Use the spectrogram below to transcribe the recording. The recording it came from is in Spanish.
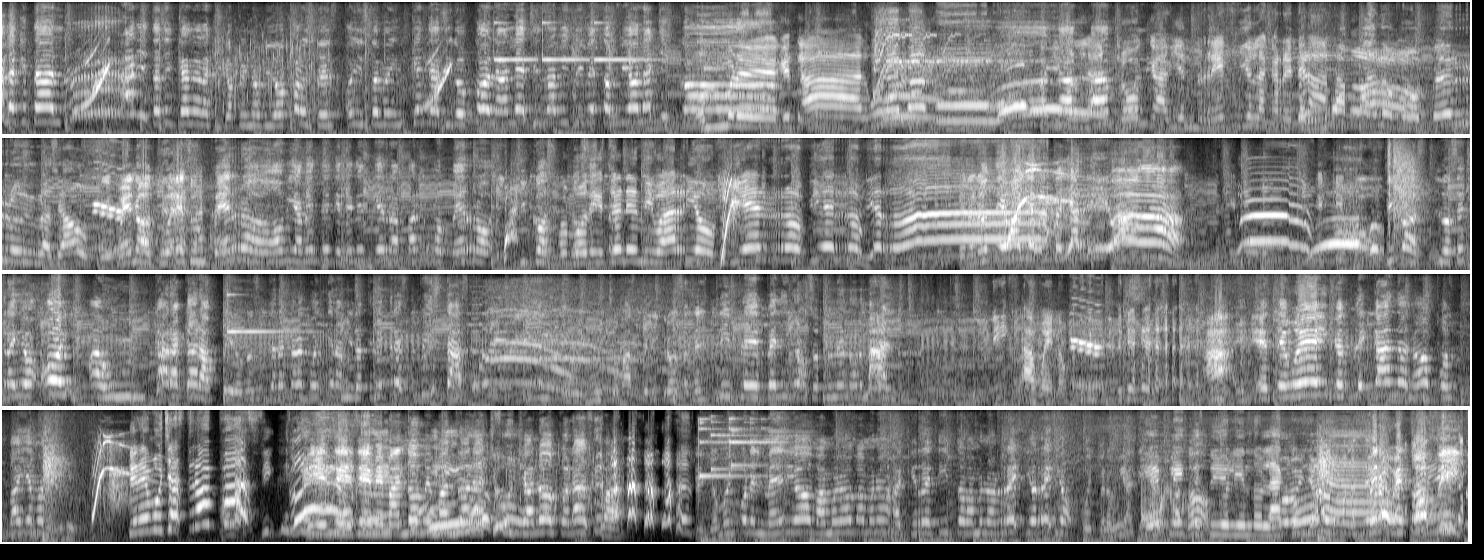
hola, ¿qué tal? Ranita del canal, aquí Capri, un video para ustedes Hoy estamos en ¿Qué te ha sido con Alexis, Rabito y Beto Viola, chicos ¡Hombre! ¿Qué tal? ¡Hola, papu! Aquí con la papu. troca bien regio en la carretera Rapado como perro, desgraciado. Bueno, tú eres un perro, obviamente que tienes que rapar como perro Y chicos, Como dicen en mi barrio ¡Fierro, fierro, fierro! ¡Pero no te vayas hasta allá arriba! Chicos, los he traído hoy a un cara a cara Pero no es un cara a cara cualquiera, mira, tiene tres pistas. Es mucho más peligroso, es el triple de peligroso que una normal. Ah, bueno. Ah, este güey, que explicando, ¿no? Pues vayamos. ¡Tiene muchas trampas! Sí, sí, sí, me mandó, me mandó a la chucha, loco, el aspa Yo me voy por el medio, vámonos, vámonos, aquí retito, vámonos, regio, regio Uy, pero alguien ¿Qué play te estoy oliendo la cola? ¡Pero Betofi!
